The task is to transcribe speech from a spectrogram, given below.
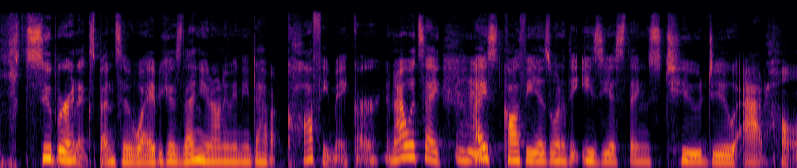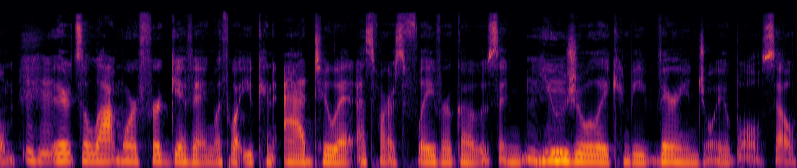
Super inexpensive way because then you don't even need to have a coffee maker. And I would say mm-hmm. iced coffee is one of the easiest things to do at home. Mm-hmm. It's a lot more forgiving with what you can add to it as far as flavor goes and mm-hmm. usually can be very enjoyable. So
